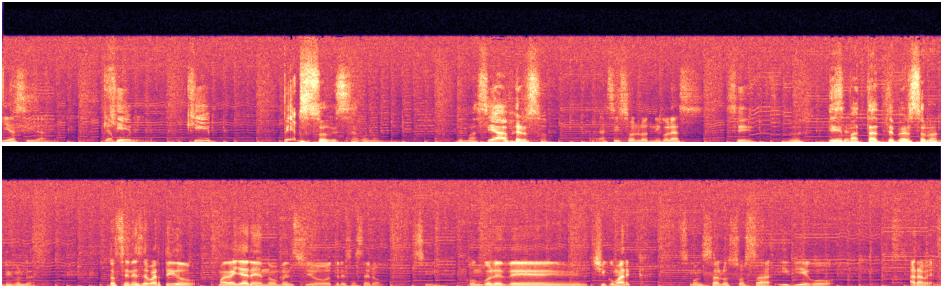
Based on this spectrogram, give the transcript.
Y a Zidane. Y a ¿Qué? Mourinho. Qué perso que se sacó. Demasiado perso. Así son los Nicolás. Sí, tienen Dicen- bastante perso los Nicolás. Entonces en ese partido Magallanes nos venció 3 a 0 Sí, con goles de Chico Marc, sí. Gonzalo Sosa y Diego Aravena.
